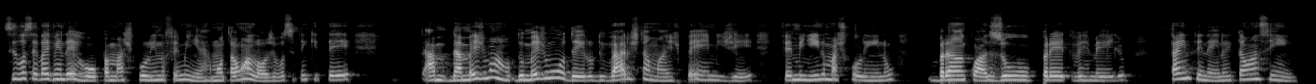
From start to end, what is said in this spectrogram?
Se você vai vender roupa masculino ou feminina, montar uma loja, você tem que ter da mesma, do mesmo modelo, de vários tamanhos, PMG, feminino, masculino, branco, azul, preto, vermelho. Tá entendendo? Então, assim,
